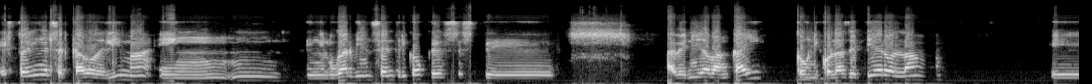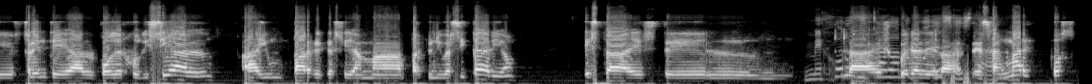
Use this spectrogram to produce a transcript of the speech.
Estoy en el cercado de Lima, en, en el lugar bien céntrico que es este Avenida Bancay con Nicolás de Pierola, eh, frente al Poder Judicial, hay un parque que se llama Parque Universitario, está este la escuela de, la, de San Marcos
